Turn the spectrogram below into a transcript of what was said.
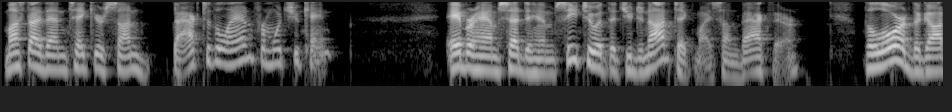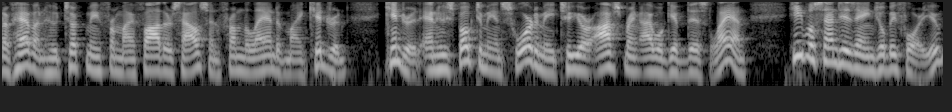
Must I then take your son back to the land from which you came? Abraham said to him, See to it that you do not take my son back there. The Lord, the God of heaven, who took me from my father's house and from the land of my kindred, kindred, and who spoke to me and swore to me, To your offspring I will give this land, he will send his angel before you,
